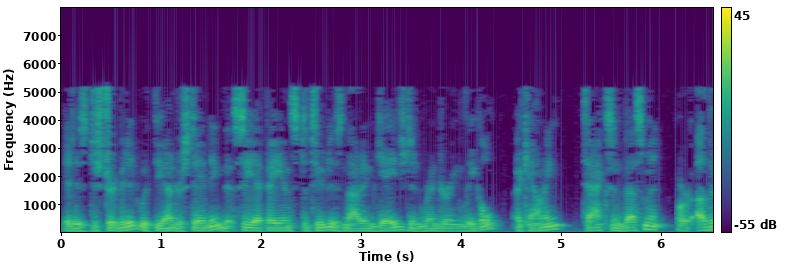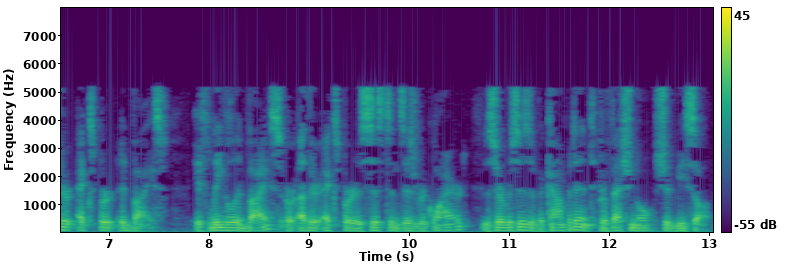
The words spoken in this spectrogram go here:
It is distributed with the understanding that CFA Institute is not engaged in rendering legal, accounting, tax investment, or other expert advice. If legal advice or other expert assistance is required, the services of a competent professional should be sought.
